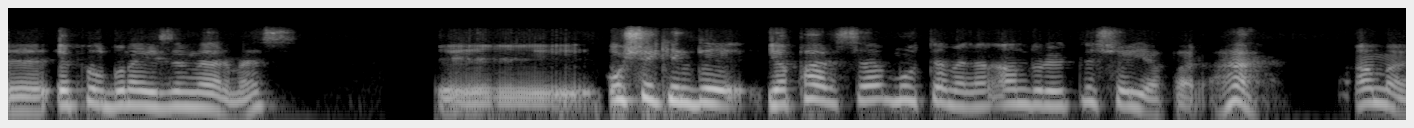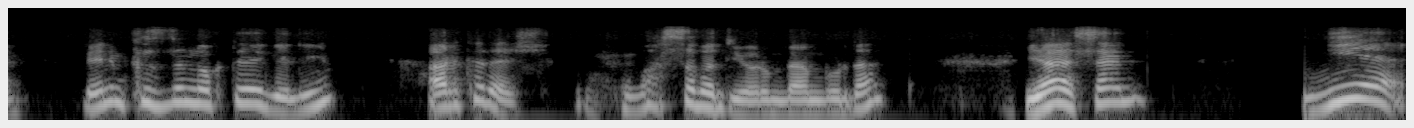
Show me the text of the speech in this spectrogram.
e, Apple buna izin vermez. E, o şekilde yaparsa muhtemelen Android'le şey yapar. Ha, ama benim kızdığım noktaya geleyim. Arkadaş, WhatsApp'a diyorum ben buradan. Ya sen niye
